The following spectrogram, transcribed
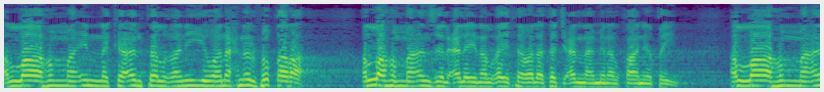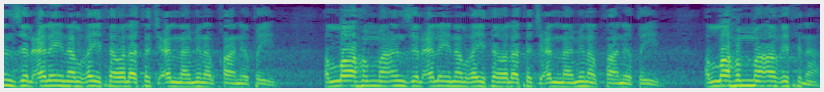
اللهم إنك أنت الغني ونحن الفقراء. اللهم أنزل علينا الغيث ولا تجعلنا من القانطين. اللهم أنزل علينا الغيث ولا تجعلنا من القانطين. اللهم أنزل علينا الغيث ولا تجعلنا من القانطين. اللهم أغثنا.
